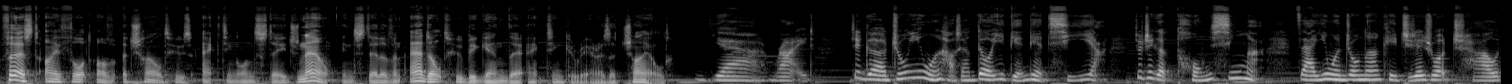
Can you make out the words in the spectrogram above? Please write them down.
first I thought of a child who's acting on stage now instead of an adult who began their acting career as a child. Yeah, right. 这个中英文好像都有一点点歧义啊。就这个童星嘛，在英文中呢可以直接说 child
